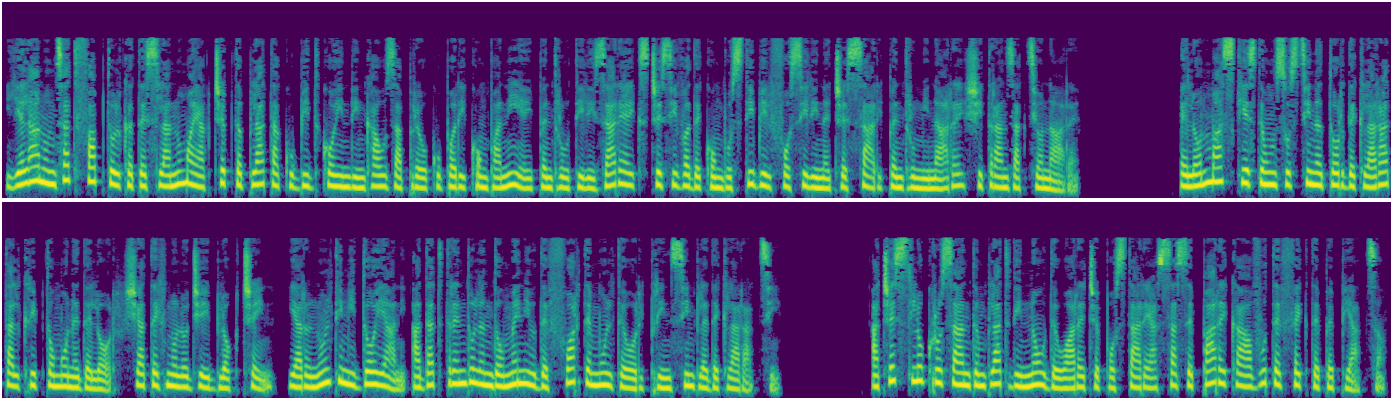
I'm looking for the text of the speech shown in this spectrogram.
El a anunțat faptul că Tesla nu mai acceptă plata cu Bitcoin din cauza preocupării companiei pentru utilizarea excesivă de combustibili fosili necesari pentru minare și tranzacționare. Elon Musk este un susținător declarat al criptomonedelor și a tehnologiei blockchain, iar în ultimii doi ani a dat trendul în domeniu de foarte multe ori prin simple declarații. Acest lucru s-a întâmplat din nou deoarece postarea sa se pare că a avut efecte pe piață.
